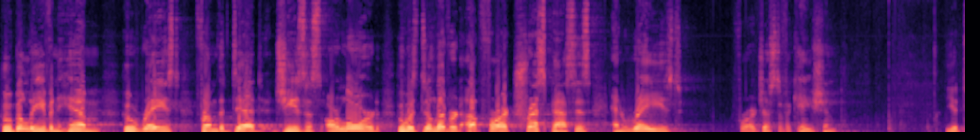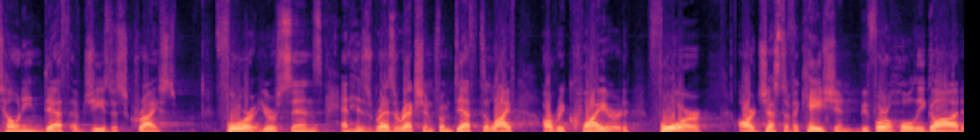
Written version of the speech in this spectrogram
who believe in him who raised from the dead Jesus our Lord, who was delivered up for our trespasses and raised for our justification. The atoning death of Jesus Christ for your sins and his resurrection from death to life are required for our justification before a holy God.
